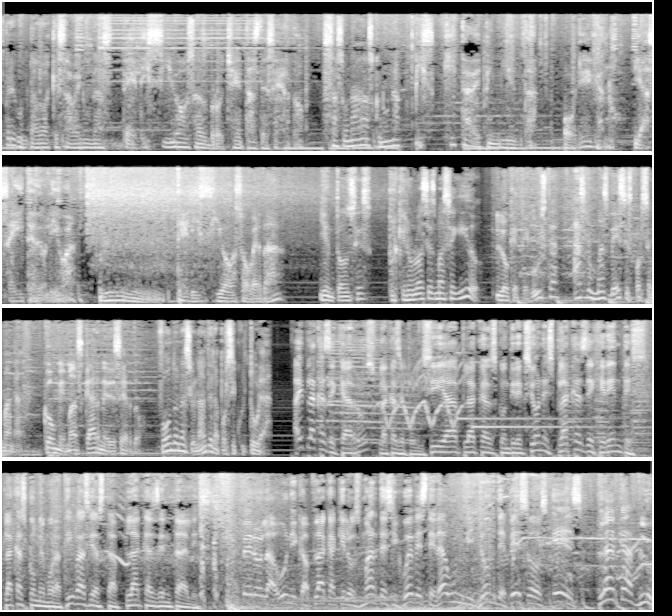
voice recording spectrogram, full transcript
Has preguntado a qué saben unas deliciosas brochetas de cerdo, sazonadas con una pizquita de pimienta, orégano y aceite de oliva? Mmm, delicioso, ¿verdad? Y entonces, ¿por qué no lo haces más seguido? Lo que te gusta, hazlo más veces por semana. Come más carne de cerdo. Fondo Nacional de la Porcicultura. Hay placas de carros, placas de policía, placas con direcciones, placas de gerentes, placas conmemorativas y hasta placas dentales. Pero la única placa que los martes y jueves te da un millón de pesos es Placa Blue.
